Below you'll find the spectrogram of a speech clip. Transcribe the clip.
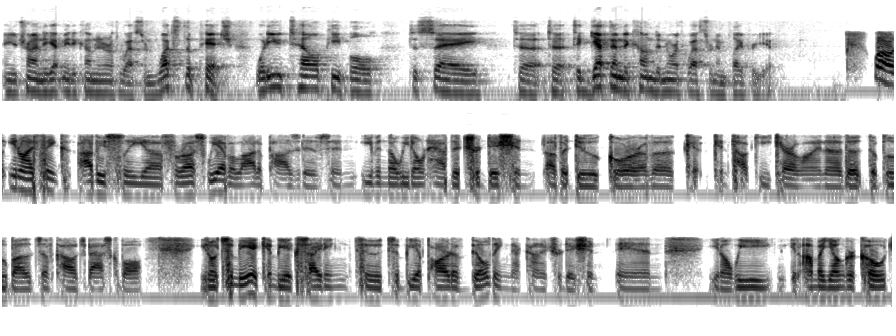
and you're trying to get me to come to Northwestern, what's the pitch? What do you tell people to say to, to, to get them to come to Northwestern and play for you? Well, you know, I think obviously uh, for us, we have a lot of positives, and even though we don't have the tradition of a Duke or of a K- Kentucky, Carolina, the the blue buds of college basketball, you know, to me it can be exciting to to be a part of building that kind of tradition. And you know, we you know, I'm a younger coach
